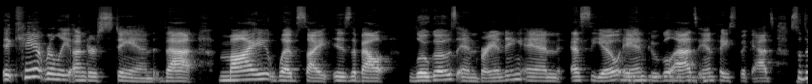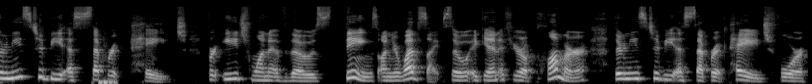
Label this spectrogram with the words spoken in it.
It can't really understand that my website is about logos and branding and SEO and Google ads mm-hmm. and Facebook ads. So there needs to be a separate page for each one of those things on your website. So again, if you're a plumber, there needs to be a separate page for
